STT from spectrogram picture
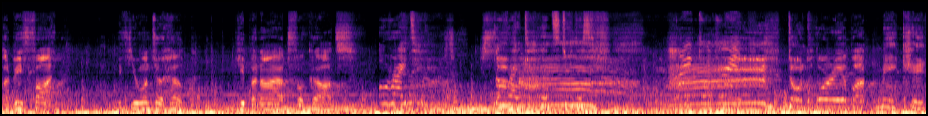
I'll be fine. If you want to help, keep an eye out for guards. All right. All right, let's do this. Don't worry about me, kid.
